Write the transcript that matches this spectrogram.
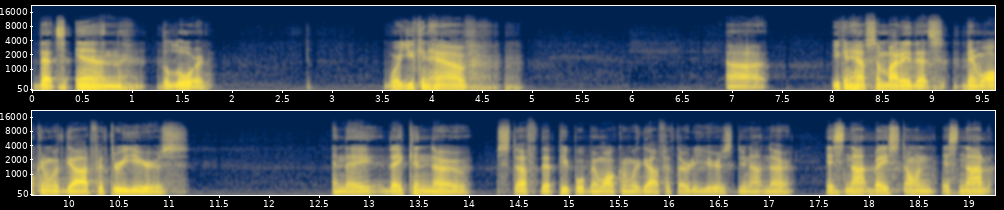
that's in the Lord, where you can have. Uh, you can have somebody that's been walking with God for three years, and they they can know stuff that people have been walking with God for 30 years do not know. It's not based on it's not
